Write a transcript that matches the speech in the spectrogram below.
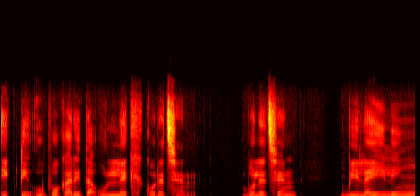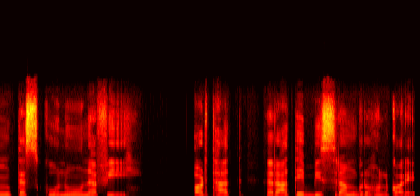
একটি উপকারিতা উল্লেখ করেছেন। বলেছেন, বিলাইলিং তস্কুনু নাফি অর্থাৎ রাতে বিশ্রাম গ্রহণ করে।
